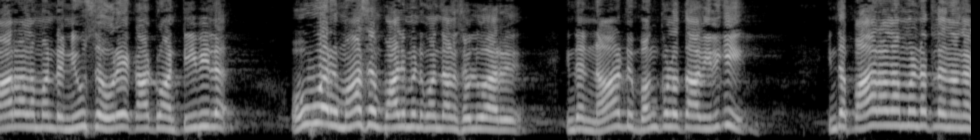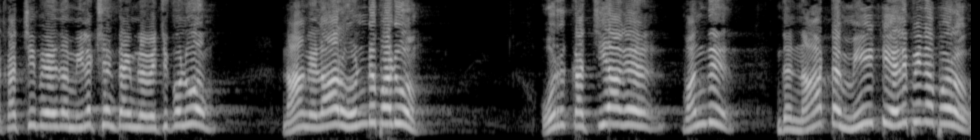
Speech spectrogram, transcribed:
பாராளுமன்ற நியூஸை ஒரே காட்டுவான் டிவியில் ஒவ்வொரு மாதம் பார்லிமெண்ட்டுக்கு வந்தாலும் சொல்லுவார் இந்த நாடு பங்குலத்தாவி இருக்கி இந்த பாராளுமன்றத்தில் நாங்கள் கட்சி பேதம் எலெக்ஷன் டைமில் வச்சுக்கொள்வோம். நாங்கள் எல்லாரும் ஒன்றுபடுவோம். ஒரு கட்சியாக வந்து இந்த நாட்டை மீட்டு எழுப்பின போறோம்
